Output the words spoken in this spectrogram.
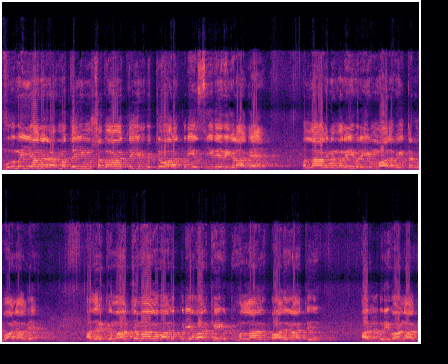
முழுமையான ரஹ்மத்தையும் சபாத்தையும் பெற்று வாழக்கூடிய சீதேவிகளாக அல்லாஹின் அனைவரையும் வாழ வைத்தருவானாக அதற்கு மாற்றமாக வாழக்கூடிய வாழ்க்கையை விட்டும் அல்லாஹ் பாதுகாத்து அருள் புரிவானாக.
